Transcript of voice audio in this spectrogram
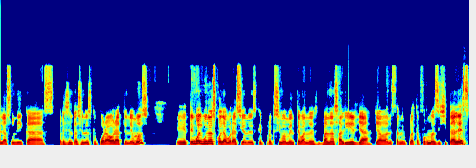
las únicas presentaciones que por ahora tenemos. Eh, tengo algunas colaboraciones que próximamente van a, van a salir, ya, ya van a estar en plataformas digitales.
